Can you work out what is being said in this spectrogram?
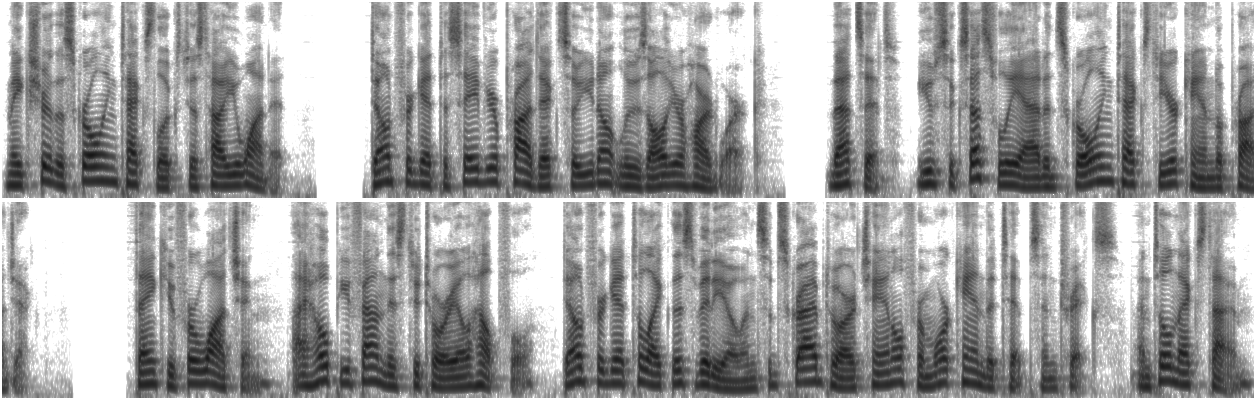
Make sure the scrolling text looks just how you want it. Don't forget to save your project so you don't lose all your hard work. That's it. You've successfully added scrolling text to your Canva project. Thank you for watching. I hope you found this tutorial helpful. Don't forget to like this video and subscribe to our channel for more Canva tips and tricks. Until next time.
